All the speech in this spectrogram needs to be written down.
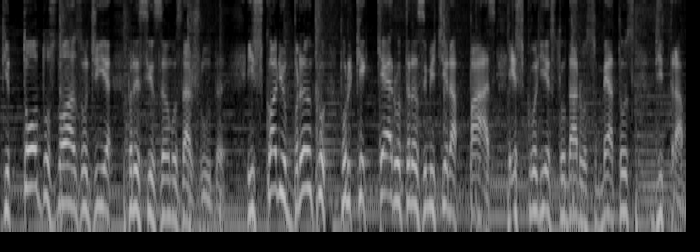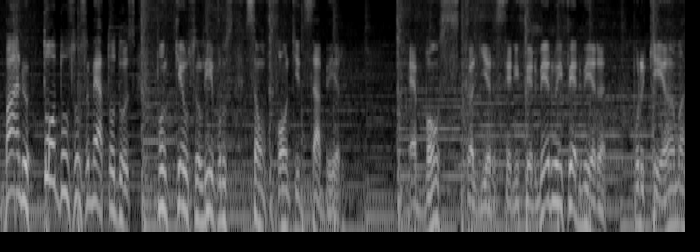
que todos nós um dia precisamos da ajuda. Escolhe o branco porque quero transmitir a paz. Escolhi estudar os métodos de trabalho, todos os métodos, porque os livros são fonte de saber. É bom escolher ser enfermeiro ou enfermeira porque ama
